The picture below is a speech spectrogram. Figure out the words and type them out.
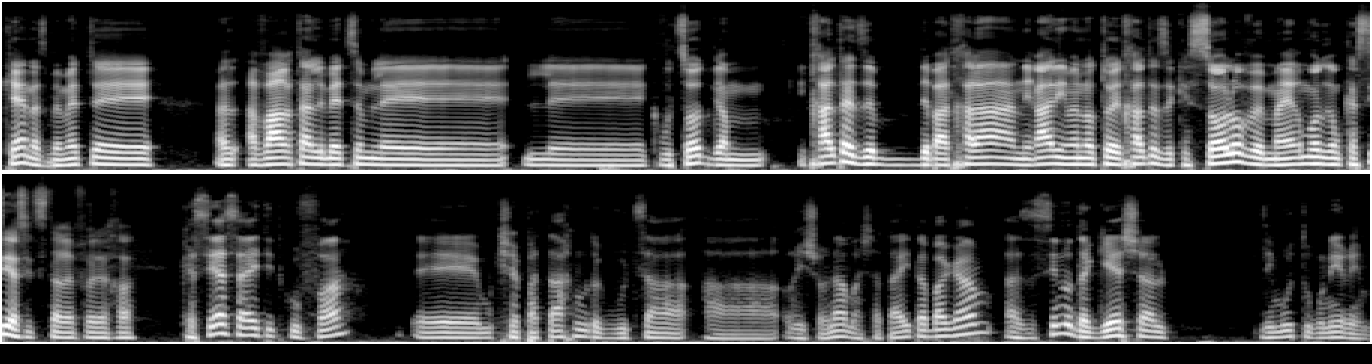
כן, אז באמת אז עברת בעצם ל- לקבוצות, גם התחלת את זה בהתחלה, נראה לי, אם אני לא טועה, התחלת את זה כסולו, ומהר מאוד גם קסיאס הצטרף אליך. קסיאס היה איתי תקופה, אה, כשפתחנו את הקבוצה הראשונה, מה שאתה היית בה גם, אז עשינו דגש על לימוד טורנירים.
